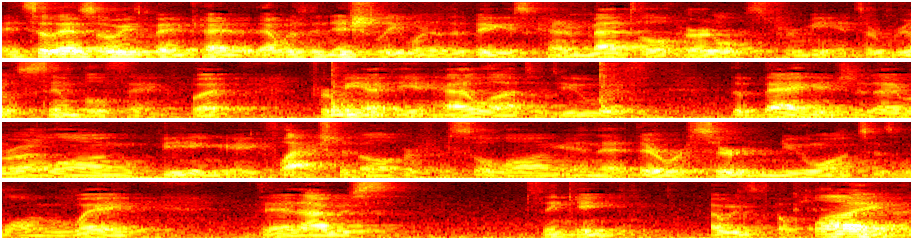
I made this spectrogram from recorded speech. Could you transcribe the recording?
And so that's always been kind of, that was initially one of the biggest kind of mental hurdles for me. It's a real simple thing, but for me, I think it had a lot to do with the baggage that I brought along being a Flash developer for so long, and that there were certain nuances along the way that I was thinking, I was applying a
